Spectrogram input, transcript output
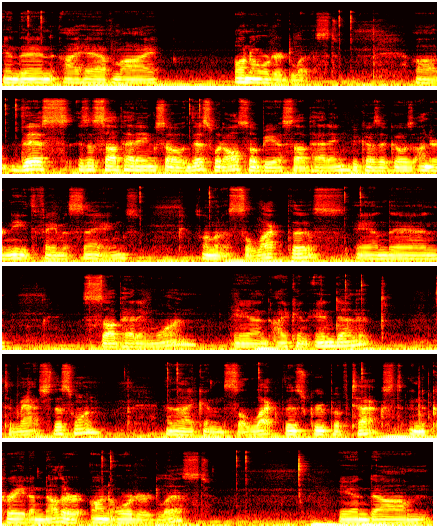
and then I have my unordered list. Uh, this is a subheading, so this would also be a subheading because it goes underneath famous sayings. So I'm going to select this and then subheading 1 and I can indent it to match this one and I can select this group of text and create another unordered list and um,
